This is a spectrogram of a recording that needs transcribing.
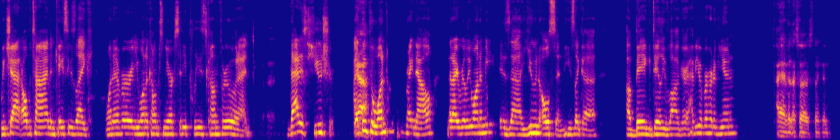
we chat all the time, and Casey's like, whenever you want to come to New York City, please come through, and I, that is huge. I think the one right now that I really want to meet is uh, Jon Olsson. He's like a a big daily vlogger. Have you ever heard of Yoon? I haven't. That's what I was thinking.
